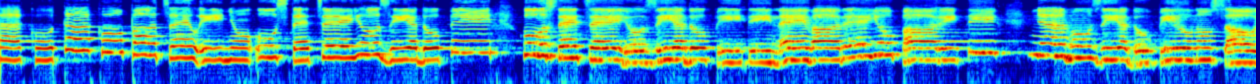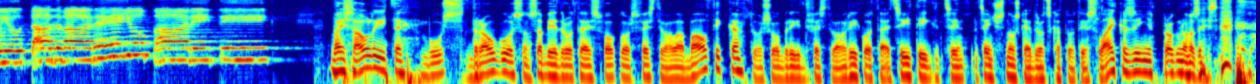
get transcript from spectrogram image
Teku, teku paceliņu, uztecēju ziedu pīt, uztecēju ziedu pītī, nevarēju pāritikt. Ņemu ziedu pilnu sauju, tad varēju pāritikt. Vai saulīte būs draugos un sabiedrotais folkloras festivālā Baltika? To šobrīd festivāla rīkotāji cītīgi cenšas noskaidrot, skatoties laika ziņa prognozēs.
